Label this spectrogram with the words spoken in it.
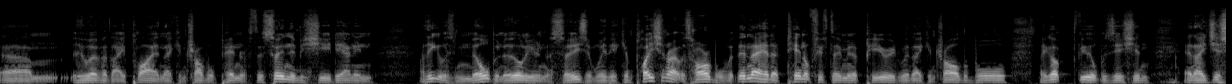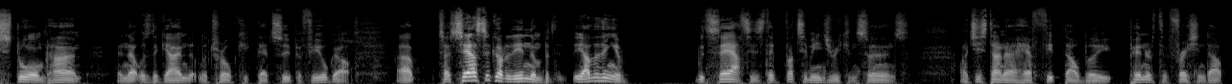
um, whoever they play, and they can trouble Penrith. They've seen them this year down in I think it was Melbourne earlier in the season where their completion rate was horrible, but then they had a 10 or 15 minute period where they controlled the ball, they got field position, and they just stormed home. And that was the game that Latrell kicked that super field goal. Uh, so Souths have got it in them, but the other thing with South is they've got some injury concerns. I just don't know how fit they'll be. Penrith have freshened up,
